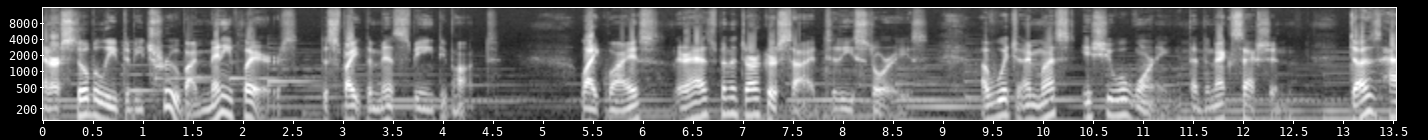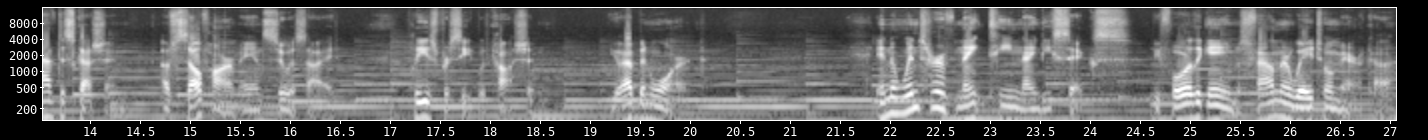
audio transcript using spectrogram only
and are still believed to be true by many players, despite the myths being debunked. Likewise, there has been a darker side to these stories, of which I must issue a warning that the next section does have discussion of self harm and suicide. Please proceed with caution. You have been warned. In the winter of 1996, before the games found their way to America,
